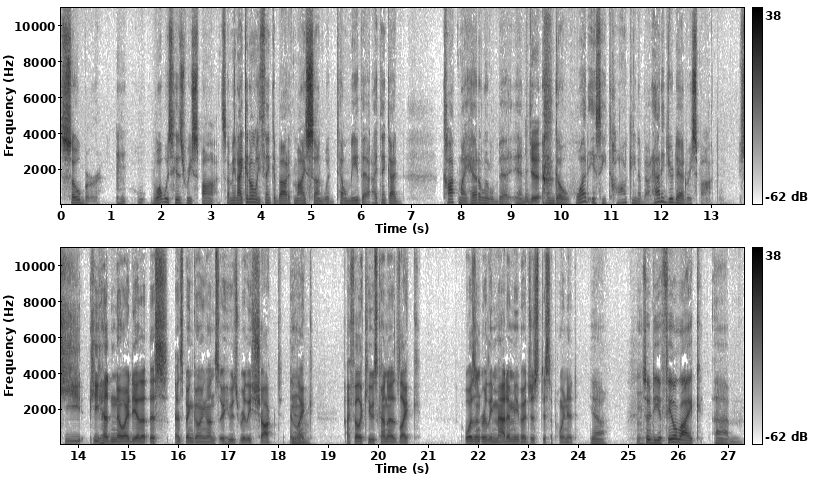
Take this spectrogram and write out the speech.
sober, Mhm. what was his response? I mean, I can only think about if my son would tell me that, I think I'd cock my head a little bit and Yeah. and go, "What is he talking about?" How did your dad respond? He he had no idea that this has been going on, so he was really shocked and Yeah. like I felt like he was kind of like wasn't really mad at me, but just disappointed. Yeah. Mhm. So do you feel like um,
